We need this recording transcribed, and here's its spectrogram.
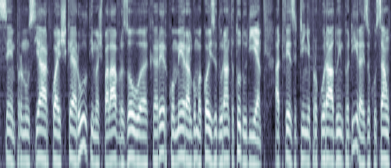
sem pronunciar quaisquer últimas últimas palavras ou a querer comer alguma coisa durante todo o dia. A defesa tinha procurado impedir a execução,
